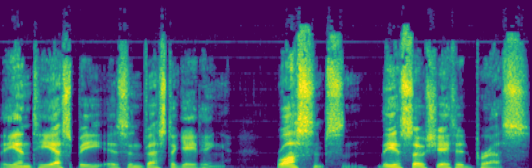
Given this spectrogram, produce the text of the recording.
The NTSB is investigating. Ross Simpson, The Associated Press.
